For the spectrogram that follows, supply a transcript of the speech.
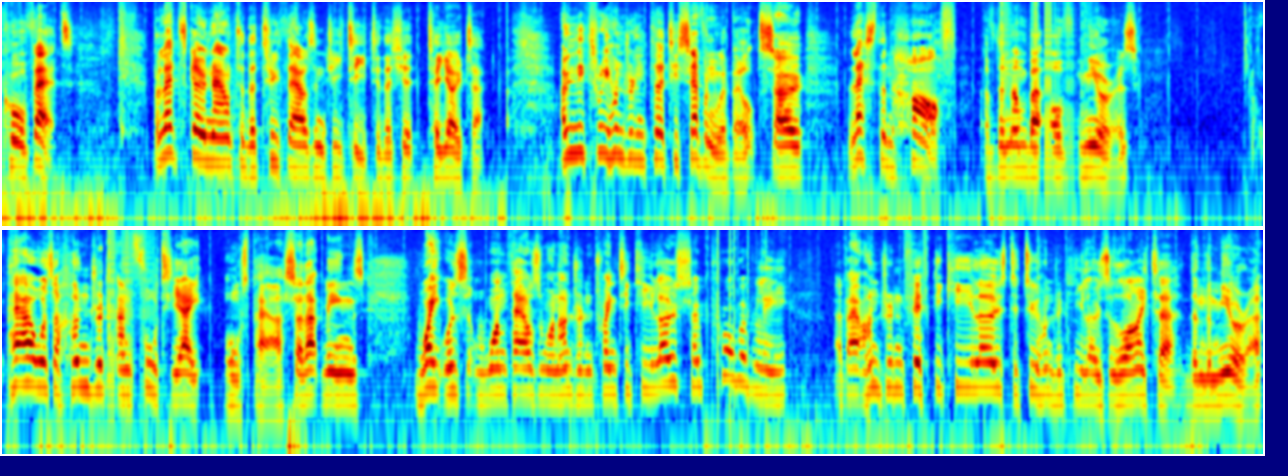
Corvettes. But let's go now to the 2000 GT, to the Toyota. Only 337 were built, so less than half of the number of Miuras. Power was 148 horsepower, so that means Weight was 1,120 kilos, so probably about 150 kilos to 200 kilos lighter than the Miura.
